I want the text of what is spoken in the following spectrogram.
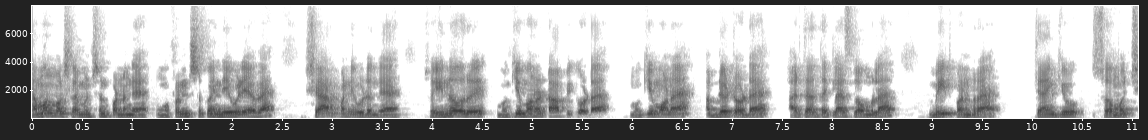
கமெண்ட் பாக்ஸில் மென்ஷன் பண்ணுங்கள் உங்கள் ஃப்ரெண்ட்ஸுக்கும் இந்த வீடியோவை ஷேர் பண்ணி விடுங்க. ஸோ இன்னொரு முக்கியமான டாப்பிக்கோட முக்கியமான அப்டேட்டோட அடுத்தடுத்த கிளாஸில் உங்களை மீட் பண்ணுறேன் தேங்க்யூ ஸோ மச்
